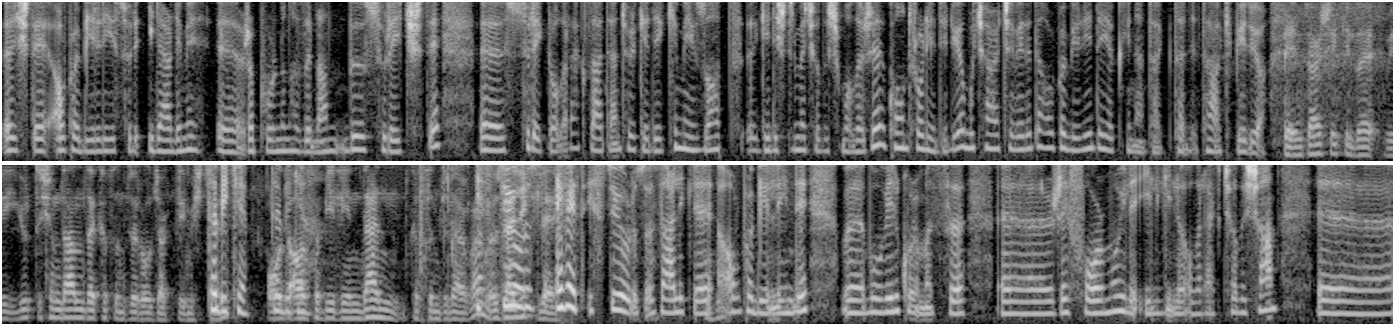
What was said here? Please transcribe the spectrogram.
e, işte Avrupa Birliği süre, ilerleme e, raporunun hazırlandığı süreçte e, sürekli olarak zaten Türkiye'deki mevzuat e, geliştirme çalışmaları kontrol ediliyor. Bu çerçevede de Avrupa Birliği de yakinen ta- ta- takip ediyor. Benzer şekilde ve yurt dışından da katılımcılar olacak demiştiniz. Tabii ki, Orada tabii ki. Avrupa Birliği'nden katılımcılar var mı? İstiyoruz. Özellikle Evet istiyoruz. Özellikle Avrupa Birliği'nde e, bu veri koruması e, reformu ile ilgili olarak çalışan e,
